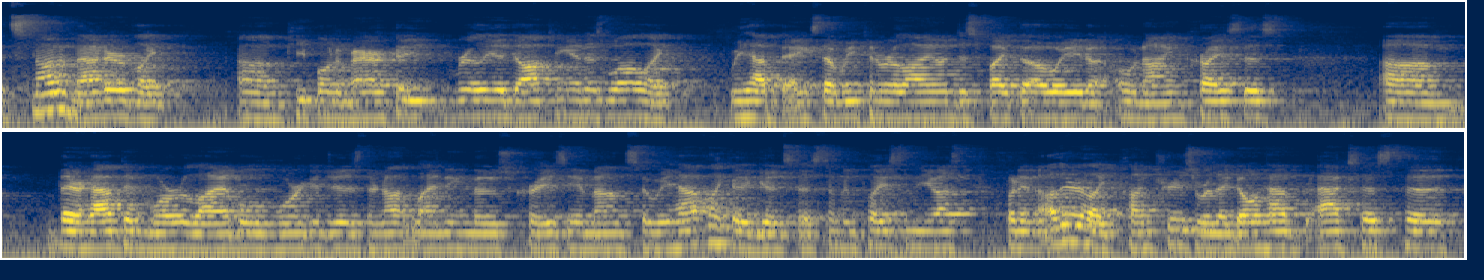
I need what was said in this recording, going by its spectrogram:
it's not a matter of like um, people in America really adopting it as well. Like we have banks that we can rely on despite the 08 09 crisis. Um, there have been more reliable mortgages. They're not lending those crazy amounts. So we have like a good system in place in the US. But in other like countries where they don't have access to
